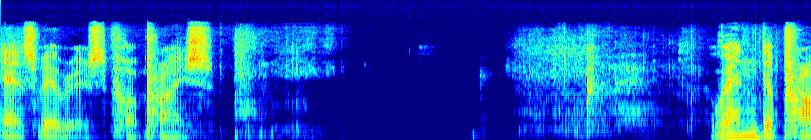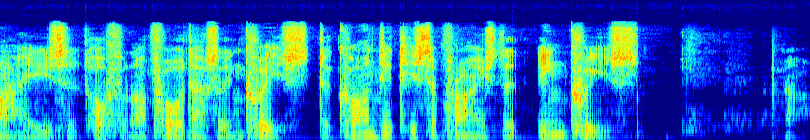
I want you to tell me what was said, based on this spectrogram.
，at various price。When the price of a product increase, the quantity supplied increase。啊，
